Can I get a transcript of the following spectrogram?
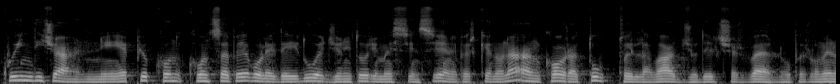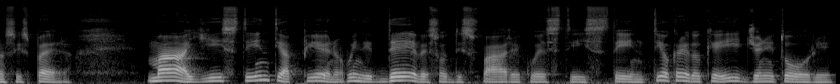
15 anni è più con- consapevole dei due genitori messi insieme perché non ha ancora tutto il lavaggio del cervello, o perlomeno si spera, ma ha gli istinti appieno, quindi deve soddisfare questi istinti. Io credo che i genitori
